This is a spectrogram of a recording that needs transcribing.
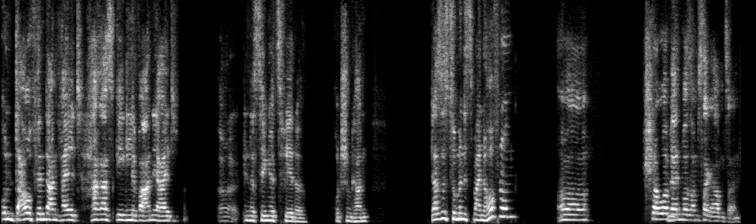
Und daraufhin dann halt Harras gegen Levani halt äh, in der Singles-Fehde rutschen kann. Das ist zumindest meine Hoffnung. Aber schlauer werden wir Samstagabend sein.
